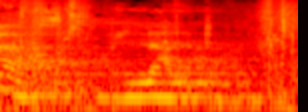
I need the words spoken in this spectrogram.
First blood.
